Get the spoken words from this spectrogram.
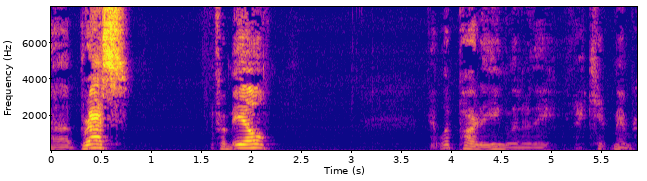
Uh, Breasts from Ill. Now, what part of England are they? I can't remember.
